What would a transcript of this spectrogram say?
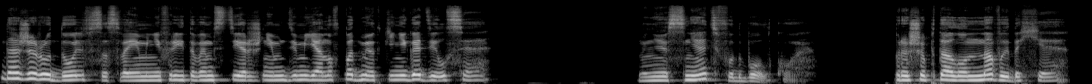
Даже Рудольф со своим нефритовым стержнем Демьяну в подметке не годился. «Мне снять футболку?» – прошептал он на выдохе.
